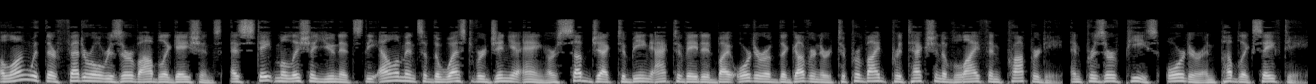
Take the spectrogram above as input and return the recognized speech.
Along with their Federal Reserve obligations, as state militia units the elements of the West Virginia ANG are subject to being activated by order of the Governor to provide protection of life and property, and preserve peace, order and public safety.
